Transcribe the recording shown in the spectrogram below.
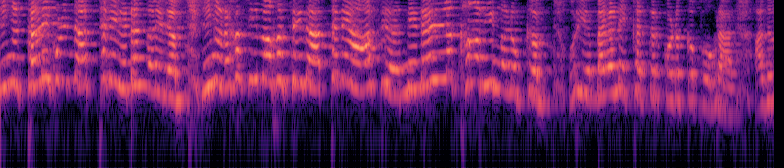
நீங்கள் தலை குனிந்த அத்தனை இடங்களிலும் நீங்கள் ரகசியமாக செய்த அத்தனை ஆசீர் நல்ல காரியங்களுக்கும் உரிய பலனை கத்தர் கொடுக்க போகிறார். அது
